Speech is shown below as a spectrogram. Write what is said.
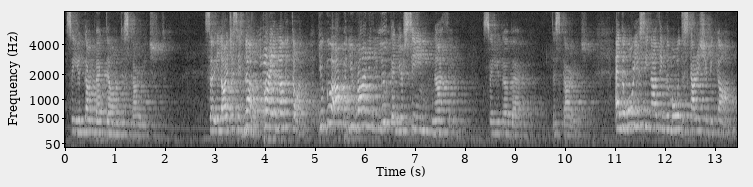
So you come back down discouraged. So Elijah says, No, pray another time. You go up and you run and you look and you're seeing nothing. So you go back discouraged. And the more you see nothing, the more discouraged you become.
